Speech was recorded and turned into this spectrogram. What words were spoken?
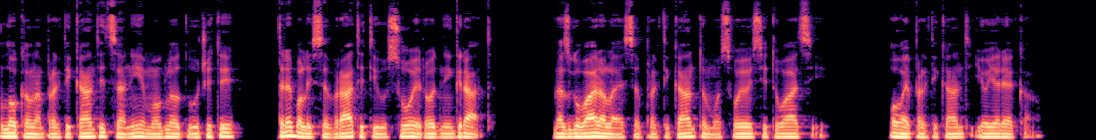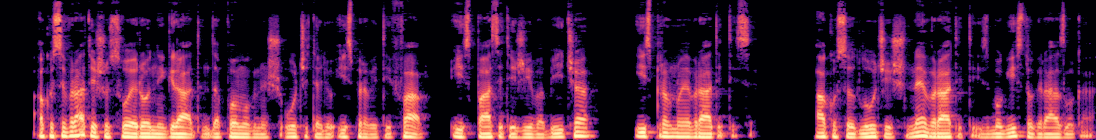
lokalna praktikantica nije mogla odlučiti treba li se vratiti u svoj rodni grad. Razgovarala je sa praktikantom o svojoj situaciji. Ovaj praktikant joj je rekao Ako se vratiš u svoj rodni grad da pomogneš učitelju ispraviti fa i spasiti živa bića, ispravno je vratiti se. Ako se odlučiš ne vratiti zbog istog razloga,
